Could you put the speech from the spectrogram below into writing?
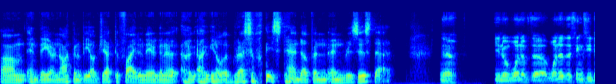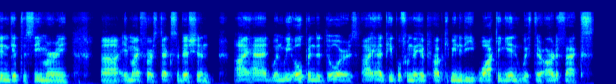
Um, and they are not going to be objectified and they are going to, uh, uh, you know, aggressively stand up and, and resist that. Yeah. You know, one of the one of the things you didn't get to see, Murray, uh, in my first exhibition, I had when we opened the doors, I had people from the hip hop community walking in with their artifacts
